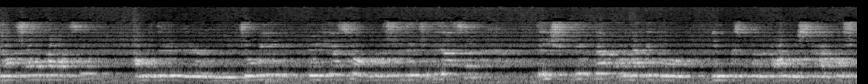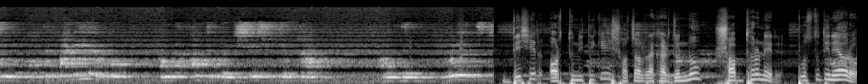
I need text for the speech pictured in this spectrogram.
জনসংখ্যা আছে আমাদের জমি তৈরি আছে সুযোগ সুবিধা আছে এই সুযোগটা আমরা কিন্তু ইনভেস্টমেন্ট আরও বেশি আকর্ষণীয় করতে পারি এবং আমরা আনতে পারি সেই সুযোগটা আমাদের রয়েছে। দেশের অর্থনীতিকে সচল রাখার জন্য সব ধরনের প্রস্তুতি নেওয়ারও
